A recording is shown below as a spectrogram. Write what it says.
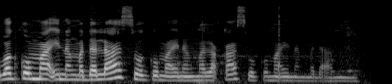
huwag kumain ng madalas, huwag kumain ng malakas, huwag kumain ng madami.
